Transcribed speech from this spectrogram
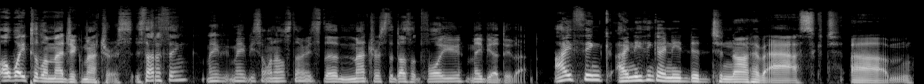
I'll wait till the magic mattress. Is that a thing? Maybe, maybe someone else knows the mattress that does it for you. Maybe I do that. I think I think I needed to not have asked um,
